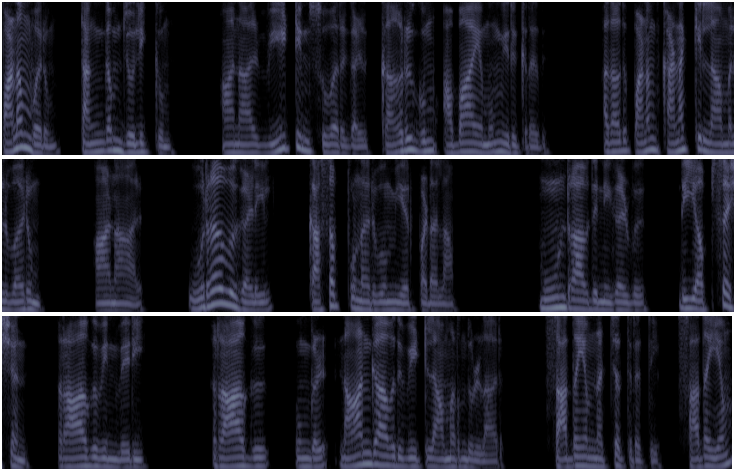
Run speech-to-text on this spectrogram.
பணம் வரும் தங்கம் ஜொலிக்கும் ஆனால் வீட்டின் சுவர்கள் கருகும் அபாயமும் இருக்கிறது. அதாவது பணம் கணக்கில்லாமல் வரும். ஆனால் உறவுகளில் கசப்புணர்வும் ஏற்படலாம். மூன்றாவது நிகழ்வு தி அப்சஷன் ராகுவின் வெறி. ராகு உங்கள் நான்காவது வீட்டில் அமர்ந்துள்ளார். சதயம் நட்சத்திரத்தில். சதயம்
